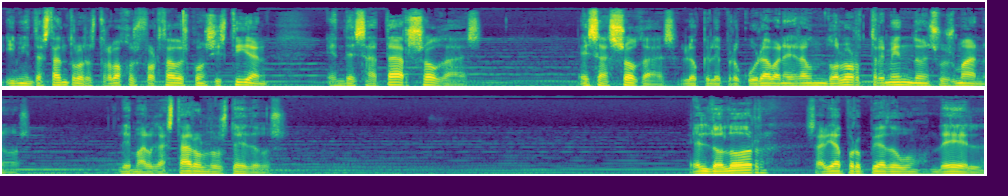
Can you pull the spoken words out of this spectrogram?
y mientras tanto los trabajos forzados consistían en desatar sogas. Esas sogas lo que le procuraban era un dolor tremendo en sus manos. Le malgastaron los dedos. El dolor se había apropiado de él.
